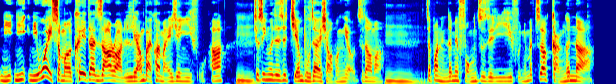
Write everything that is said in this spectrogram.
你你你为什么可以在 Zara 两百块买一件衣服啊？嗯，就是因为这是柬埔寨的小朋友，知道吗？嗯，在帮你那边缝制这些衣服，你们知道感恩呐、啊？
